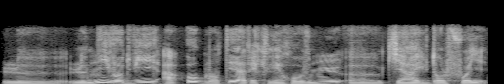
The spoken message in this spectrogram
le, niveau de vie a augmenté avec les revenus euh, qui arrivent dans le foyer.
